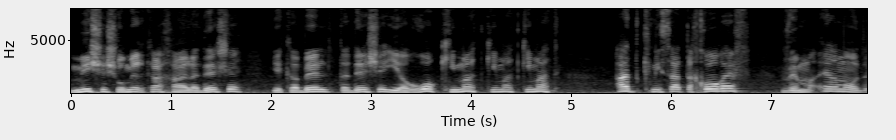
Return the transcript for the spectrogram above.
מי ששומר ככה על הדשא, יקבל את הדשא ירוק כמעט, כמעט, כמעט. עד כניסת החורף, ומהר מאוד,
